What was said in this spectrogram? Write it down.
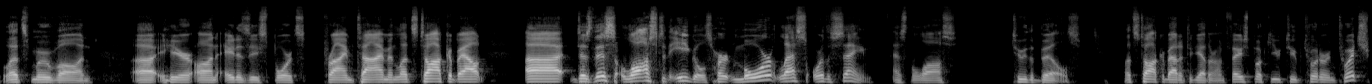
let's move on uh, here on A to Z Sports Prime Time, and let's talk about uh, does this loss to the Eagles hurt more, less, or the same as the loss to the Bills? Let's talk about it together on Facebook, YouTube, Twitter, and Twitch.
